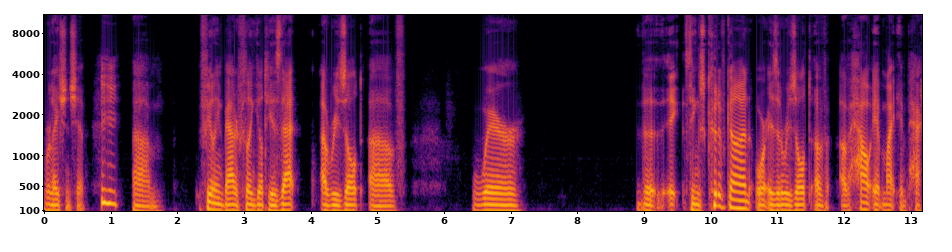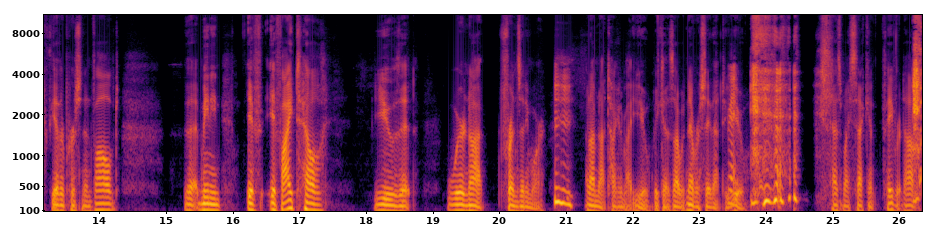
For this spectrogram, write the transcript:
relationship, Mhm. um, feeling bad or feeling guilty? Is that a result of where the it, things could have gone, or is it a result of of how it might impact the other person involved? That meaning, if if I tell you that we're not friends anymore, Mhm. and I'm not talking about you because I would never say that to Right. you as my second favorite dog.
